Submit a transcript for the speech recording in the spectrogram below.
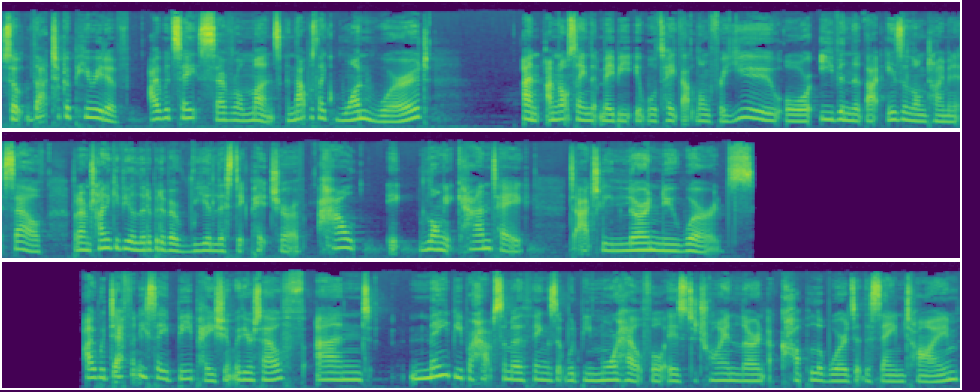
So that took a period of, I would say, several months, and that was like one word and I'm not saying that maybe it will take that long for you or even that that is a long time in itself, but I'm trying to give you a little bit of a realistic picture of how it, long it can take to actually learn new words. I would definitely say be patient with yourself and maybe perhaps some of the things that would be more helpful is to try and learn a couple of words at the same time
